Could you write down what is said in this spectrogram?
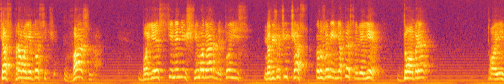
Ця справа є досить важна, бо є нинішні модерни, тобто на біжучий час розуміння Писання є добре. Тобто,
